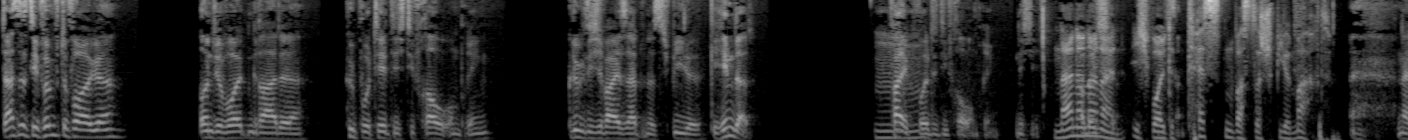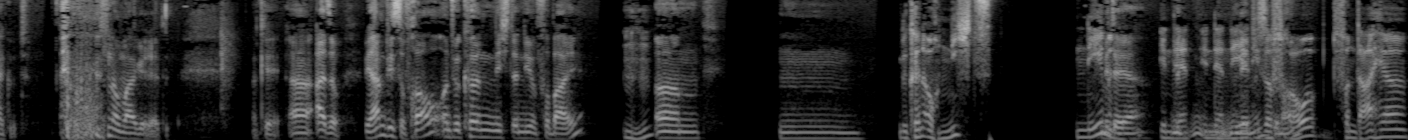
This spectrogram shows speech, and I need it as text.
Das ist die fünfte Folge und wir wollten gerade hypothetisch die Frau umbringen. Glücklicherweise hat uns das Spiel gehindert. Mhm. Falk wollte die Frau umbringen, nicht ich. Nein, nein, Aber nein, ich- nein. Ich wollte testen, was das Spiel macht. Na gut. Nochmal gerettet. Okay, äh, also, wir haben diese Frau und wir können nicht an ihr vorbei. Mhm. Ähm, mh, Wir können auch nichts nehmen der- in, der, mit- in der Nähe nehmen, dieser genau. Frau. Von daher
